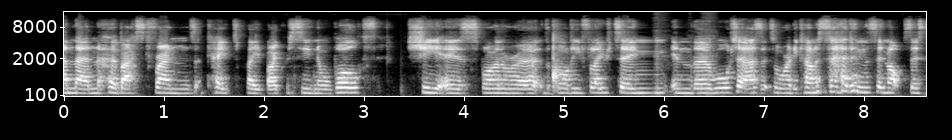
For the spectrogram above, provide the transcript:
And then her best friend, Kate, played by Christina Wolfe, she is, spoiler the body floating in the water, as it's already kind of said in the synopsis.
